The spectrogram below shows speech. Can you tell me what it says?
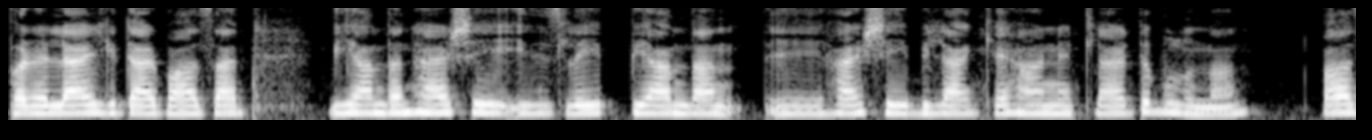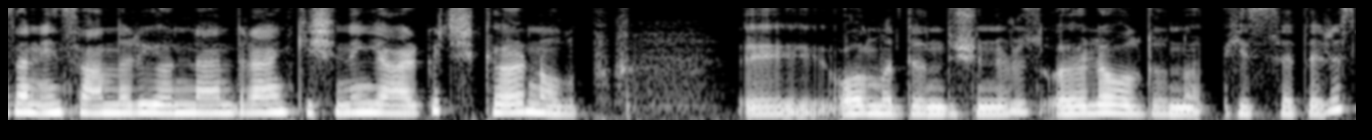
Paralel gider bazen bir yandan her şeyi izleyip bir yandan e, her şeyi bilen kehanetlerde bulunan bazen insanları yönlendiren kişinin yargıç körn olup e, olmadığını düşünürüz. Öyle olduğunu hissederiz.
